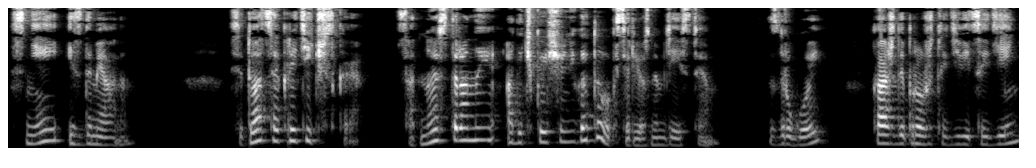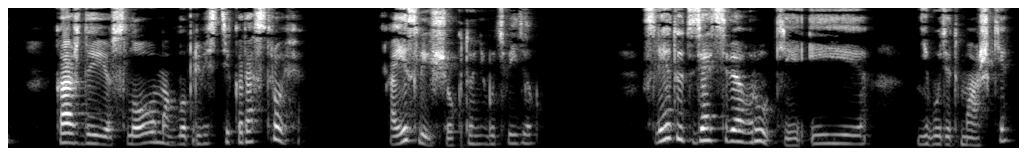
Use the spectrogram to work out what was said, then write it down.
С ней и с Дамианом. Ситуация критическая. С одной стороны, Адочка еще не готова к серьезным действиям. С другой, каждый прожитый девицей день, каждое ее слово могло привести к катастрофе. А если еще кто-нибудь видел? Следует взять себя в руки, и не будет Машки,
